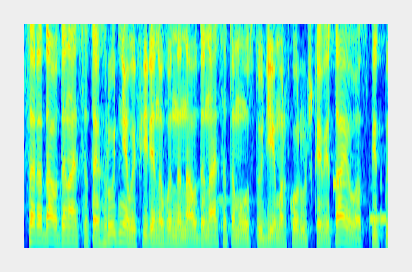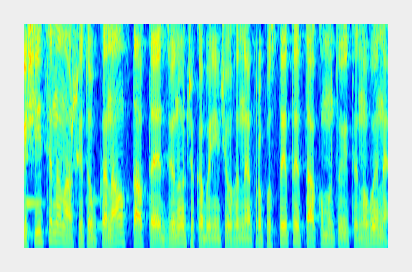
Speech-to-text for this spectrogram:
Середа 11 грудня в ефірі новини на 11-му у студії Марко Ручка. Вітаю вас. Підпишіться на наш ютуб канал, ставте дзвіночок, аби нічого не пропустити, та коментуйте новини.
